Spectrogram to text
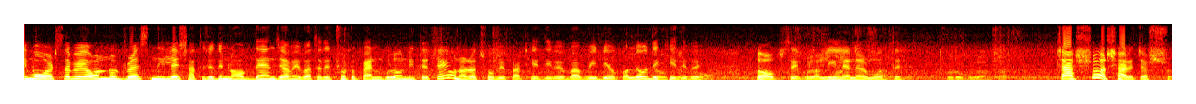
ইমো হোয়াটসঅ্যাপে অন্য ড্রেস নিলে সাথে যদি নক দেন যে আমি বাচ্চাদের ছোট প্যান্টগুলোও নিতে চাই ওনারা ছবি পাঠিয়ে দিবে বা ভিডিও কলেও দেখিয়ে দেবে। টপস এগুলো লিলেনের মধ্যে। ছোটগুলো চারশো আর সাড়ে চারশো।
